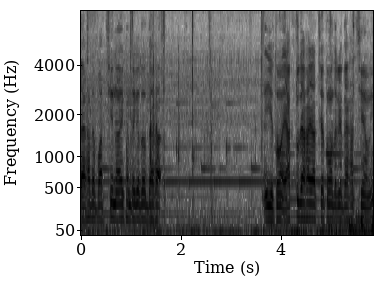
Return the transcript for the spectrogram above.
দেখাতে পাচ্ছি না, এখান থেকে তো দেখা এই যে তোমার একটু দেখা যাচ্ছে, তোমাদেরকে দেখাচ্ছি আমি।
